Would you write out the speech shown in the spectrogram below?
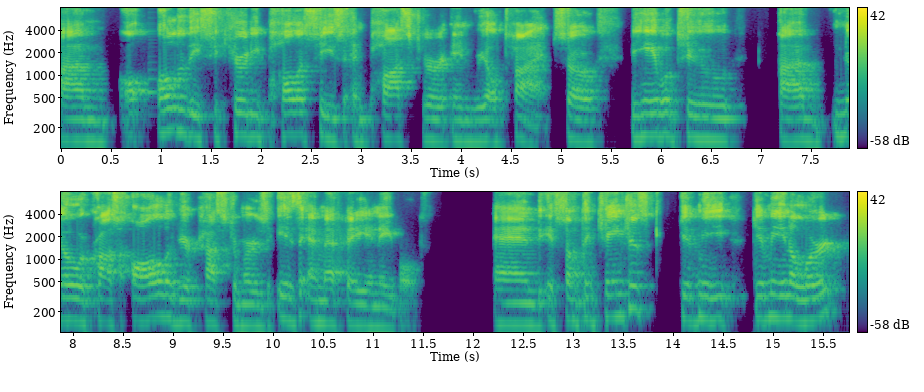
um, all, all, of these security policies and posture in real time. So being able to uh, know across all of your customers is MFA enabled, and if something changes, give me give me an alert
